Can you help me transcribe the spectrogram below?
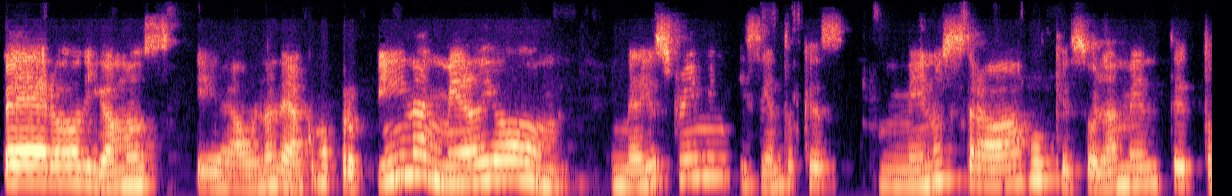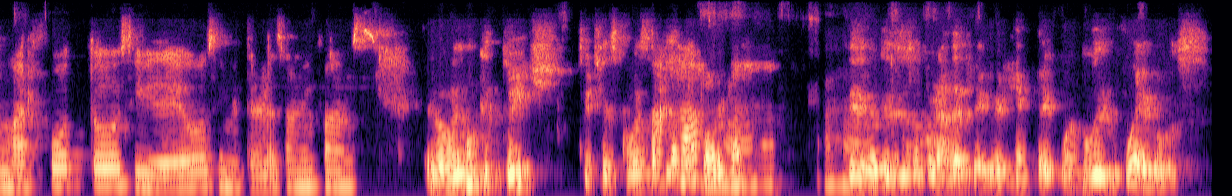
Pero, digamos, eh, a uno le dan como propina en medio, en medio streaming y siento que es menos trabajo que solamente tomar fotos y videos y meterlas a OnlyFans. Es lo mismo que Twitch. Twitch es como esta Ajá, plataforma Ajá. Ajá. que que es súper grande de ver gente jugando videojuegos.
